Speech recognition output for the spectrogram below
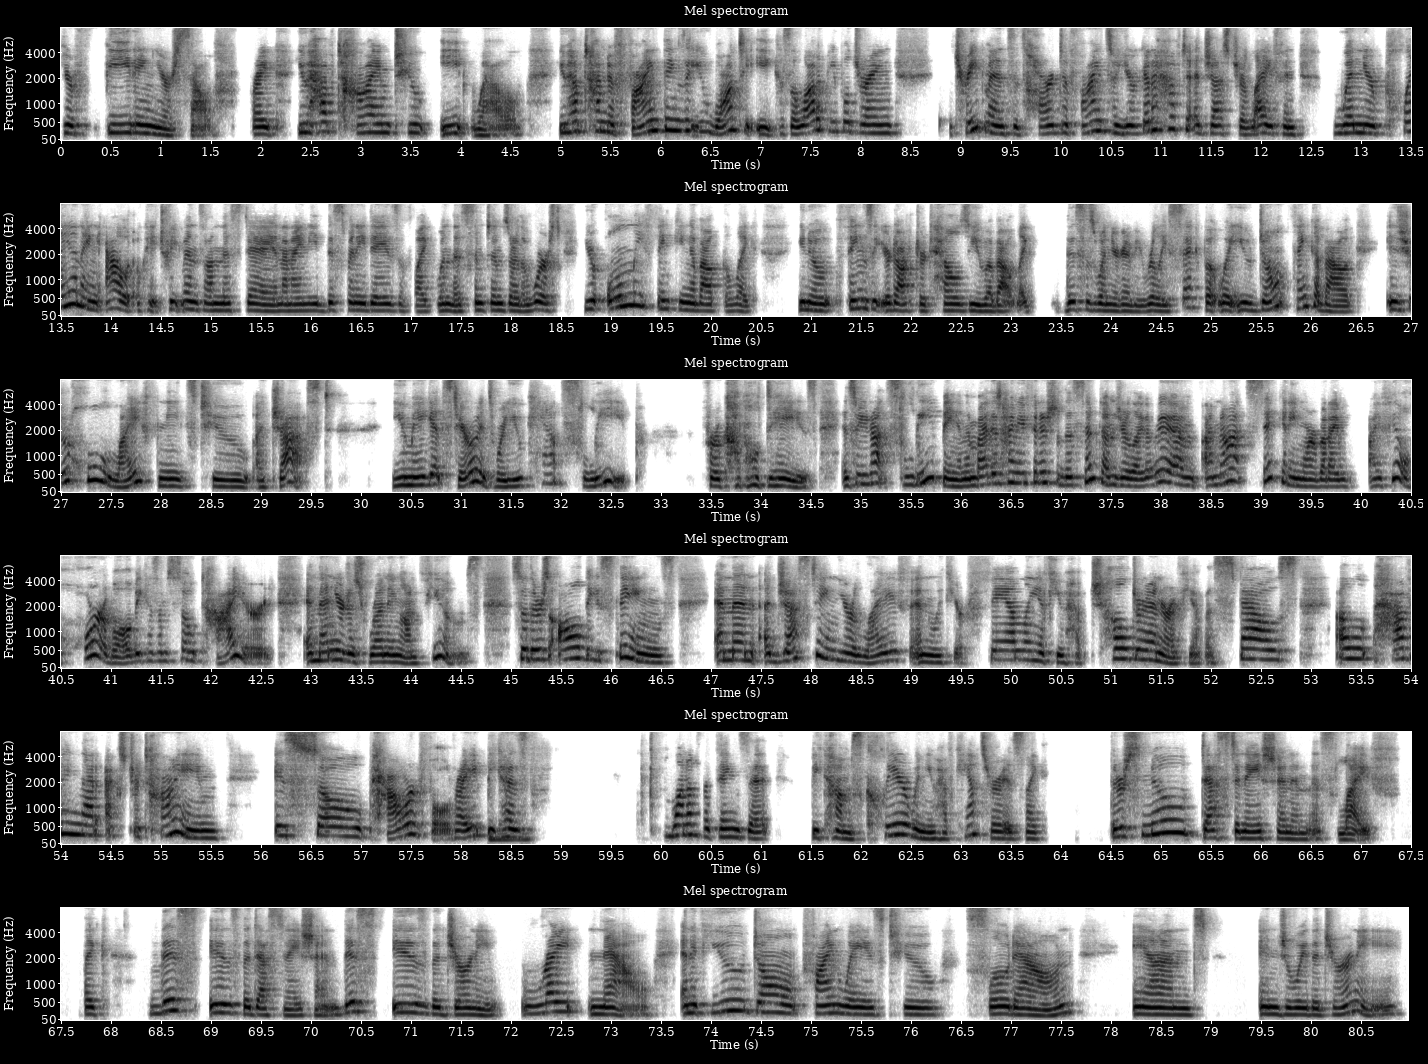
you're feeding yourself, right? You have time to eat well. You have time to find things that you want to eat because a lot of people during treatments it's hard to find so you're going to have to adjust your life and when you're planning out okay treatments on this day and then i need this many days of like when the symptoms are the worst you're only thinking about the like you know things that your doctor tells you about like this is when you're going to be really sick but what you don't think about is your whole life needs to adjust. You may get steroids where you can't sleep for a couple days. And so you're not sleeping. And then by the time you finish with the symptoms, you're like, okay, I'm, I'm not sick anymore, but I, I feel horrible because I'm so tired. And then you're just running on fumes. So there's all these things. And then adjusting your life and with your family, if you have children or if you have a spouse, having that extra time is so powerful, right? Because mm-hmm. one of the things that becomes clear when you have cancer is like there's no destination in this life. Like this is the destination. This is the journey right now. And if you don't find ways to slow down and enjoy the journey,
